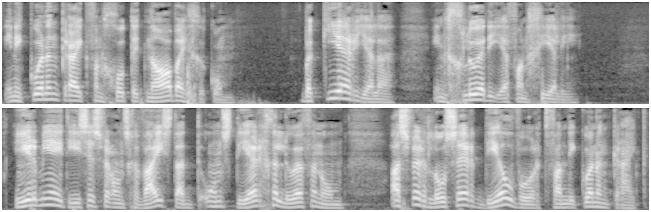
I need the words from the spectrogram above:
en die koninkryk van God het naby gekom. Bekeer julle en glo die evangelie. Hiermee het Jesus vir ons gewys dat ons deur geloof in hom as verlosser deel word van die koninkryk.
